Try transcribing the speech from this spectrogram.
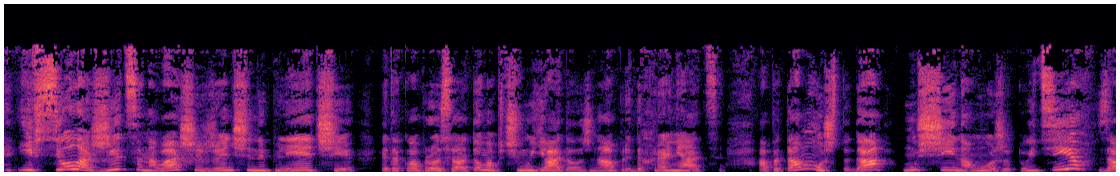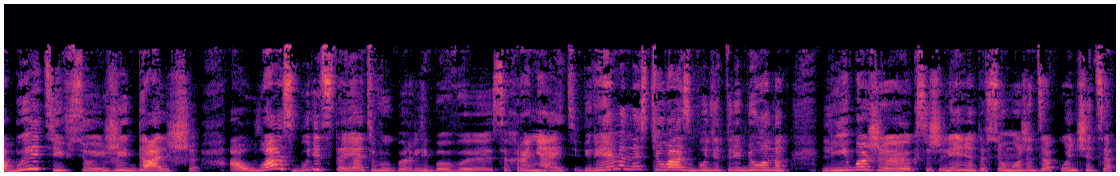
И все ложится на ваши женщины плечи. Это к вопросу о том, а почему я должна предохраняться а потому что, да, мужчина может уйти, забыть и все, и жить дальше, а у вас будет стоять выбор, либо вы сохраняете беременность, у вас будет ребенок, либо же, к сожалению, это все может закончиться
